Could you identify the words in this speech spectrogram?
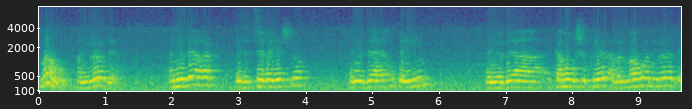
מה הוא? אני לא יודע. אני יודע רק איזה צבע יש לו, אני יודע איך הוא טעים, אני יודע כמה הוא שוקל, אבל מה הוא אני לא יודע.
